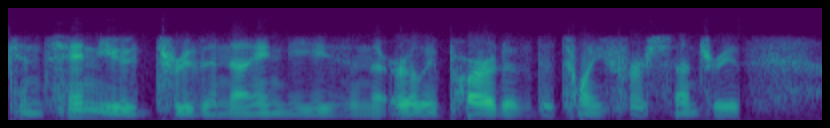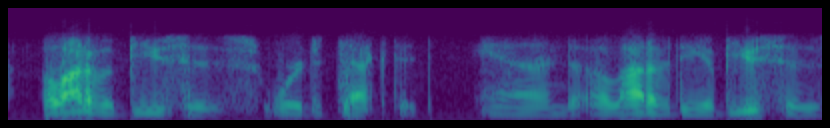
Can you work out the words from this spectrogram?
continued through the 90s and the early part of the 21st century, a lot of abuses were detected. And a lot of the abuses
